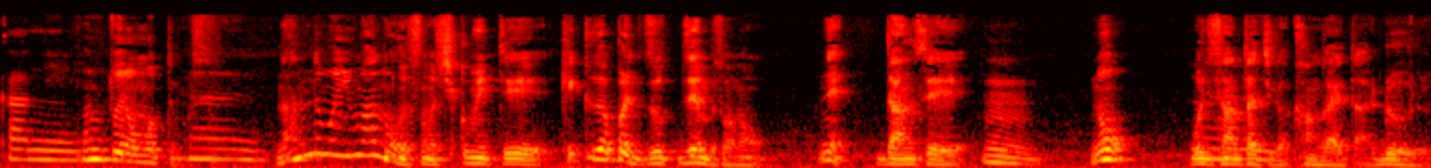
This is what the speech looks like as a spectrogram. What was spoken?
かに。本当に思ってます、うん何でも今のその仕組みって結局やっぱりず全部そのね男性うん。のおじさんたちが考えたルール、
